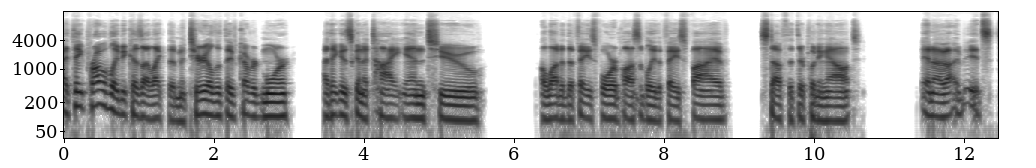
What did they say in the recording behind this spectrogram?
I think probably because I like the material that they've covered more. I think it's going to tie into a lot of the Phase Four, possibly the Phase Five stuff that they're putting out, and uh, it's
